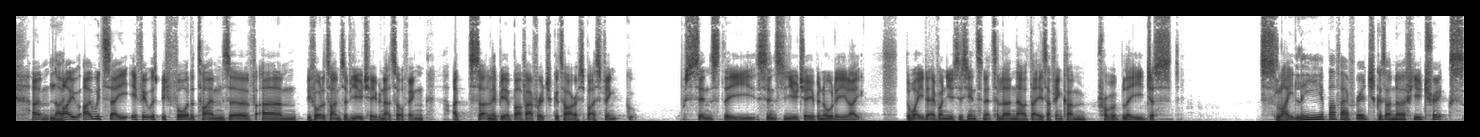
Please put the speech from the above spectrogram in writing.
um, No. I I would say if it was before the times of um, before the times of YouTube and that sort of thing, I'd certainly be above average guitarist. But I think since the since YouTube and all the like the way that everyone uses the internet to learn nowadays, I think I'm probably just slightly above average because I know a few tricks.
